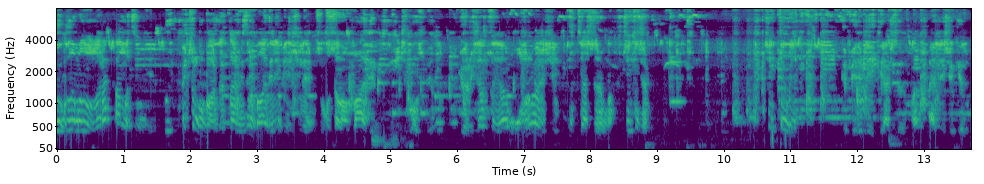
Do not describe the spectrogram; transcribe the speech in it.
uygulamalı olarak anlatayım diyelim. Bütün bu bardaklar bizim vadeli birikimlerimiz olsun. Tamam bademizi hiç bozmayalım. Göreceğiz de ya, olur mu öyle şey? İhtiyaçlarım var, çekeceğim. Çektim bile. E, benim de ihtiyaçlarım var. Ben de çekerim.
